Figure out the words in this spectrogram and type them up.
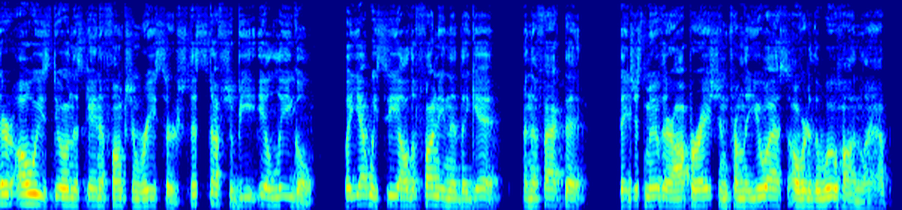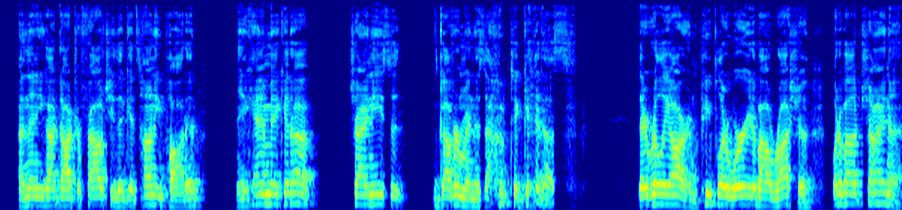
they're always doing this gain of function research. This stuff should be illegal. But yet we see all the funding that they get and the fact that they just moved their operation from the US over to the Wuhan lab. And then you got Dr. Fauci that gets honeypotted you can't make it up. Chinese uh, government is out to get us. They really are. And people are worried about Russia. What about China?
